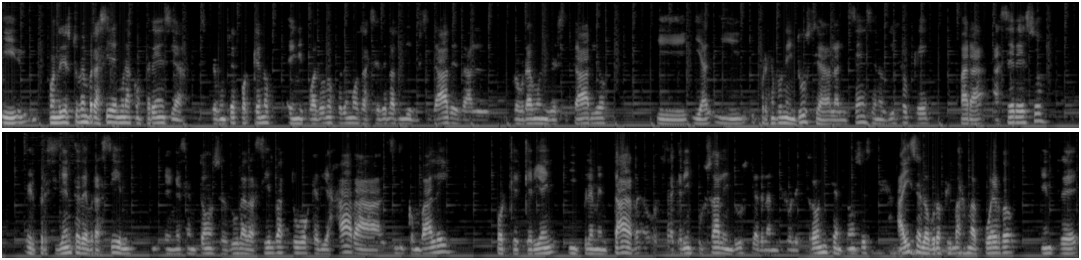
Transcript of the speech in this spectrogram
y cuando yo estuve en Brasil en una conferencia, les pregunté por qué no, en Ecuador no podemos acceder a las universidades, al programa universitario. Y, y, por ejemplo, una industria, la licencia, nos dijo que para hacer eso, el presidente de Brasil, en ese entonces, Lula da Silva, tuvo que viajar al Silicon Valley porque querían implementar, o sea, quería impulsar la industria de la microelectrónica. Entonces, ahí se logró firmar un acuerdo entre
